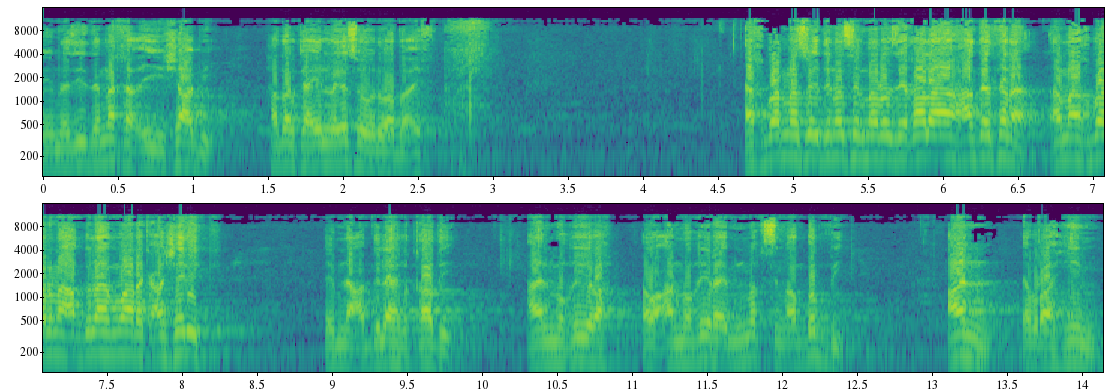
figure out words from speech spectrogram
ibn aziid anakhaci shacbi hadalka in laga so wari waa daciif أخبرنا سيد نصر المروزي قال حدثنا أما أخبرنا عبد الله مبارك عن شريك ابن عبد الله القاضي عن المغيرة أو عن مغيرة بن مقسم الضبي عن إبراهيم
